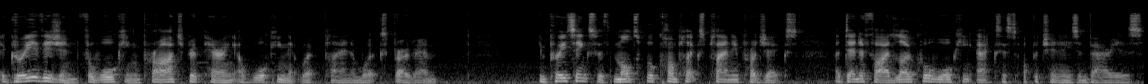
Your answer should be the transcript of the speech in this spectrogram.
Agree a vision for walking prior to preparing a walking network plan and works program in precincts with multiple complex planning projects, identify local walking access opportunities and barriers.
